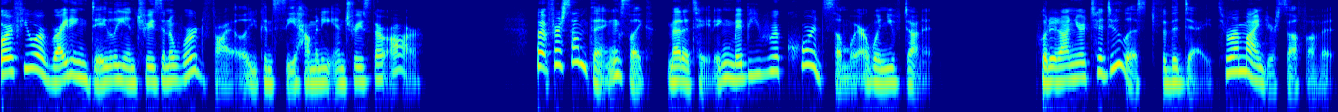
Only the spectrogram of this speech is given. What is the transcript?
Or if you are writing daily entries in a Word file, you can see how many entries there are. But for some things, like meditating, maybe you record somewhere when you've done it. Put it on your to do list for the day to remind yourself of it.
